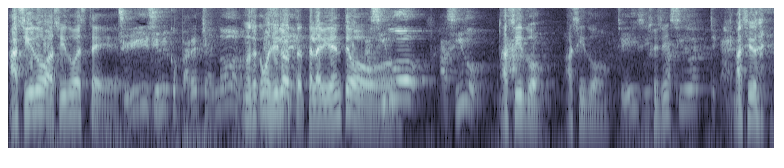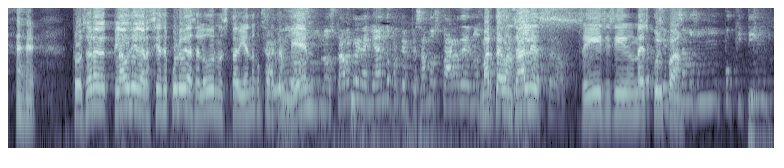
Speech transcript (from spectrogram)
Ha sido, ha sido este. Sí, sí, mi compadre Chendo. No sé cómo decirlo, te- televidente o. Asiduo, asiduo. Ha sido, ha sido. Sí, sí, Sí, sí. asiduo. Ha sido. Profesora Claudia García Sepúlveda, saludos, nos está viendo, compadre, también. Nos estaban regañando porque empezamos tarde. no Marta González, pero- sí, sí, sí, una disculpa. empezamos un poquitín.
